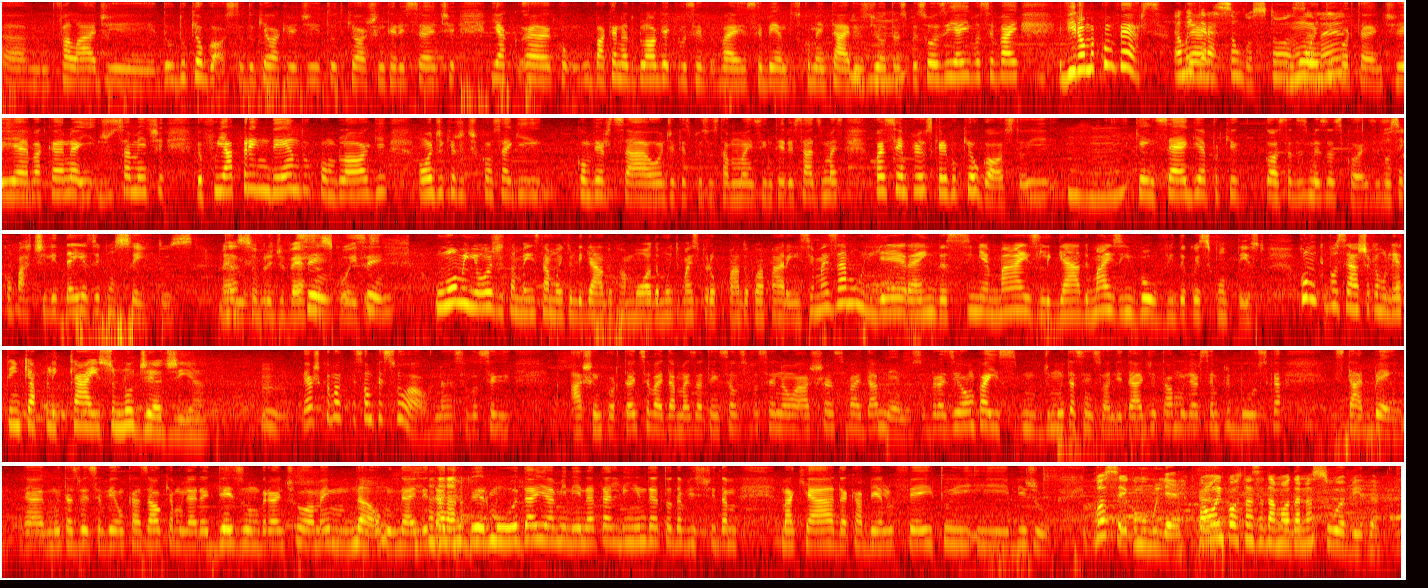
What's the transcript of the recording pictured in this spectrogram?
ahm, falar de, do, do que eu gosto, do que eu acredito, do que eu acho interessante. E a- a- o bacana do blog é que você vai recebendo os comentários de outras pessoas e aí você vai. Vira uma conversa. É uma né? interação gostosa, Muito né? importante e é bacana e justamente eu fui aprendendo com o blog onde que a gente consegue conversar, onde que as pessoas estavam mais interessadas, mas quase sempre eu escrevo o que eu gosto e Uhum. Quem segue é porque gosta das mesmas coisas. Você compartilha ideias e conceitos, né, Também. sobre diversas Sim, coisas. sim. O homem hoje também está muito ligado com a moda, muito mais preocupado com a aparência, mas a mulher ainda assim é mais ligada e mais envolvida com esse contexto. Como que você acha que a mulher tem que aplicar isso no dia a dia? Hum, eu acho que é uma questão pessoal, né? Se você acha importante, você vai dar mais atenção. Se você não acha, você vai dar menos. O Brasil é um país de muita sensualidade, então a mulher sempre busca estar bem. Né? Muitas vezes você vê um casal que a mulher é deslumbrante, o homem não. Né? Ele está de bermuda e a menina está linda, toda vestida, maquiada, cabelo feito e, e biju. Você, como mulher, qual a importância da moda na sua vida?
